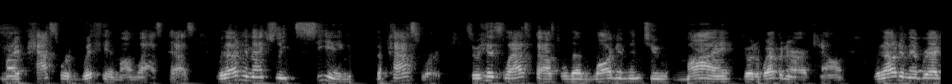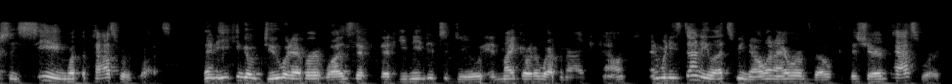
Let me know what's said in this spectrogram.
my password with him on LastPass without him actually seeing the password. So his LastPass will then log him into my GoToWebinar account without him ever actually seeing what the password was. Then he can go do whatever it was that, that he needed to do in my GoToWebinar account. And when he's done, he lets me know and I revoke the shared password.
